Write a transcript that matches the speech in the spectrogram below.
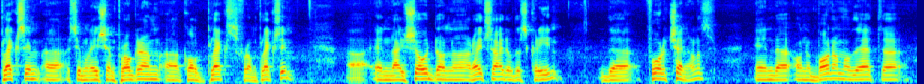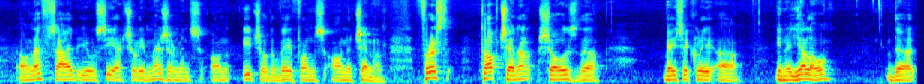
Plexim uh, simulation program uh, called PLECS from Plexim. Uh, and I showed on the right side of the screen the four channels. And uh, on the bottom of that, uh, on left side, you'll see actually measurements on each of the waveforms on the channels. First, top channel shows the basically uh, in a yellow the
